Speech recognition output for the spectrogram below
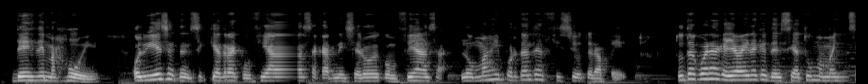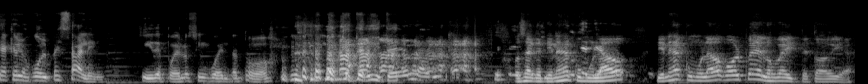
desde más joven. Olvídense de tener psiquiatra de confianza, carnicero de confianza. Lo más importante es fisioterapeuta. ¿Tú te acuerdas aquella vaina que te decía tu mamá, decía que los golpes salen? Sí, después de los 50 todo. o sea que tienes acumulado, tienes acumulado golpes de los 20 todavía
